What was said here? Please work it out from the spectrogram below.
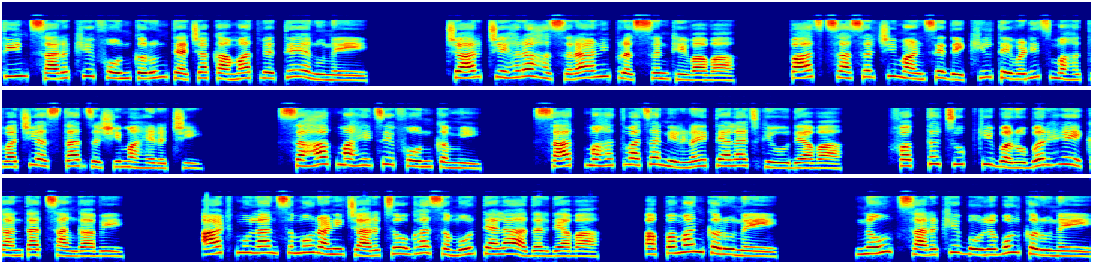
तीन सारखे फोन करून त्याच्या कामात व्यत्यय आणू नये. चार चेहरा हसरा आणि प्रसन्न ठेवावा. पाच सासरची माणसे देखील तेवढीच महत्वाची असतात जशी माहेरची. सहा माहेचे फोन कमी. सात महत्त्वाचा निर्णय त्यालाच घेऊ द्यावा. फक्त चूक की बरोबर हे एकांतात सांगावे. आठ मुलांसमोर आणि चार चौघासमोर त्याला आदर द्यावा. अपमान करू नये. नऊ सारखे बोलबोल करू नये.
